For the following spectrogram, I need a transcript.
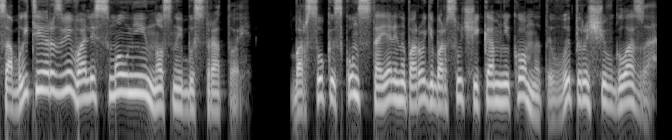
События развивались с молниеносной быстротой. Барсук и скунс стояли на пороге барсучьей камни комнаты, вытаращив глаза.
